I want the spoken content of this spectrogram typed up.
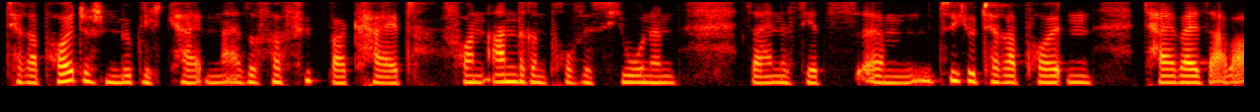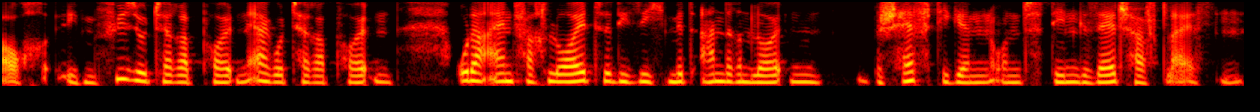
therapeutischen Möglichkeiten, also Verfügbarkeit von anderen Professionen, seien es jetzt ähm, Psychotherapeuten, teilweise aber auch eben Physiotherapeuten, Ergotherapeuten oder einfach Leute, die sich mit anderen Leuten beschäftigen und den Gesellschaft leisten.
